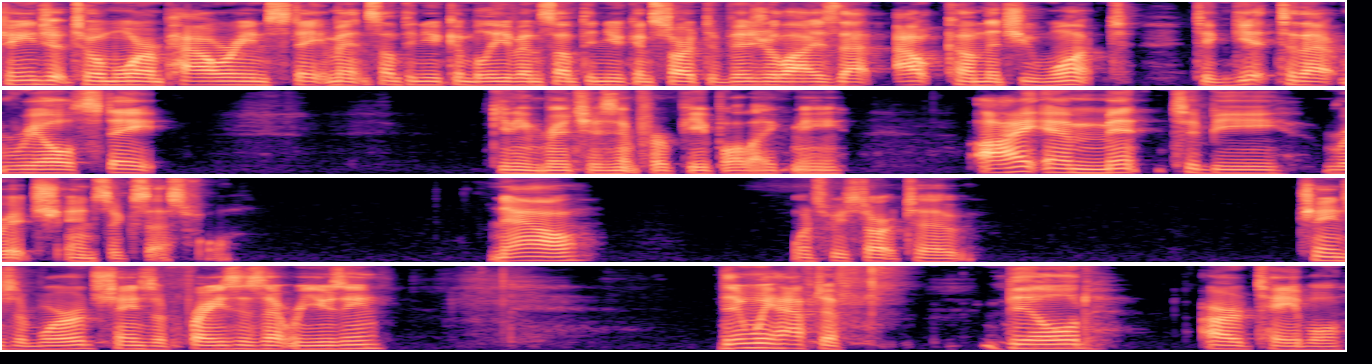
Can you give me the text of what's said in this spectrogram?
Change it to a more empowering statement, something you can believe in, something you can start to visualize that outcome that you want to get to that real state. Getting rich isn't for people like me. I am meant to be rich and successful. Now, once we start to change the words, change the phrases that we're using, then we have to f- build our table,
